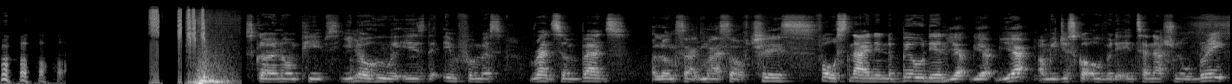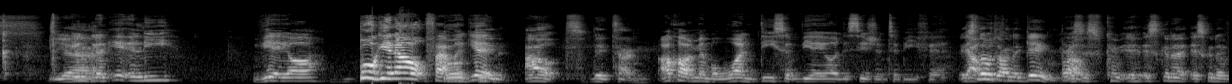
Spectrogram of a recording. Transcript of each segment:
What's going on, peeps? You know who it is, the infamous Rants N Bants. Alongside myself, Chase. False Nine in the building. Yep, yep, yep. And we just got over the international break. Yeah. England, Italy, VAR, booging out, fam, Booking again. out big time. I can't remember one decent VAR decision, to be fair. It That slowed was- down the game. Bro. It's just, it's gonna it's gonna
